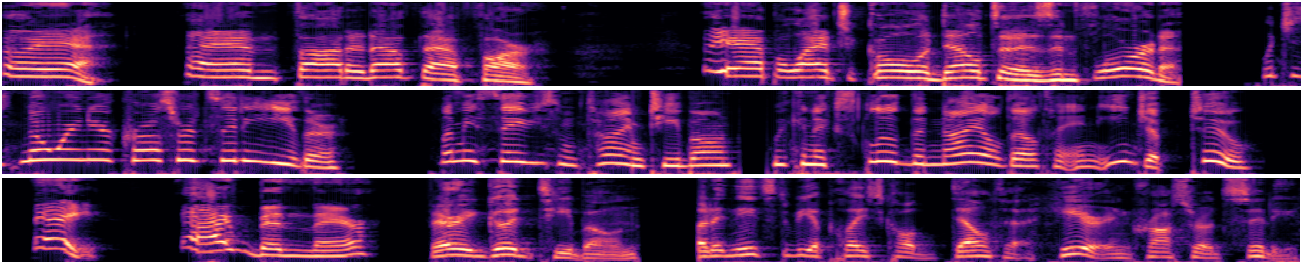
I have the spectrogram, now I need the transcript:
Oh, yeah. I hadn't thought it out that far. The Apalachicola Delta is in Florida. Which is nowhere near Crossroads City either. Let me save you some time, T-Bone. We can exclude the Nile Delta in Egypt, too. Hey, I've been there. Very good, T-Bone. But it needs to be a place called Delta here in Crossroads City.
